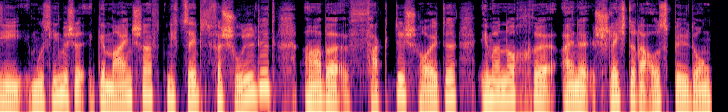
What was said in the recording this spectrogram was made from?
die muslimische Gemeinschaft nicht selbst verschuldet, aber faktisch heute immer noch äh, eine schlechtere Ausbildung,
